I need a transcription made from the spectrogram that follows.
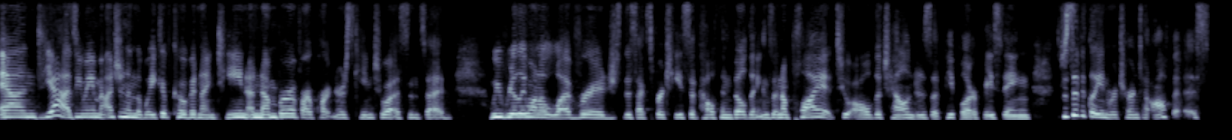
And yeah, as you may imagine, in the wake of COVID 19, a number of our partners came to us and said, we really want to leverage this expertise of health and buildings and apply it to all the challenges that people are facing, specifically in return to office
